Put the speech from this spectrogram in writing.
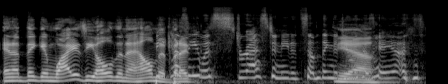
and I'm thinking, why is he holding a helmet? because but I, he was stressed and needed something to do with his hands.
